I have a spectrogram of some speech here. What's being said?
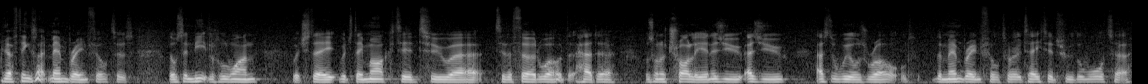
You have things like membrane filters. There was a neat little one which they, which they marketed to, uh, to the third world that had a, was on a trolley, and as you, as you, as the wheels rolled, the membrane filter rotated through the water,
